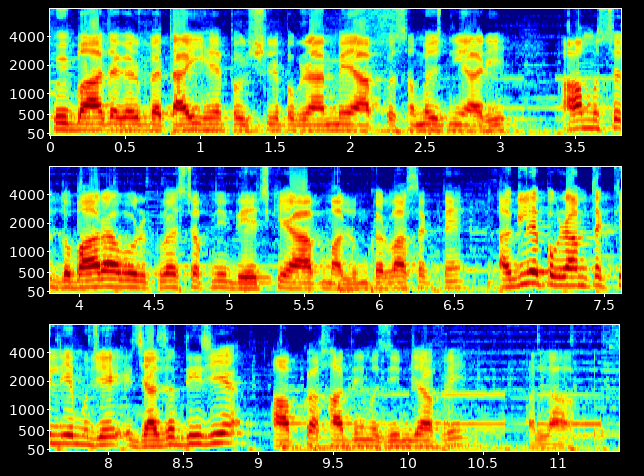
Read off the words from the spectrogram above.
कोई बात अगर बताई है पिछले प्रोग्राम में आपको समझ नहीं आ रही, आप मुझसे दोबारा वो रिक्वेस्ट अपनी भेज के आप मालूम करवा सकते हैं। अगले प्रोग्राम तक के लिए मुझे इजाज़त दीजिए। आपका खादिम अजीम जाफरी, अल्लाह हाफिज़।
